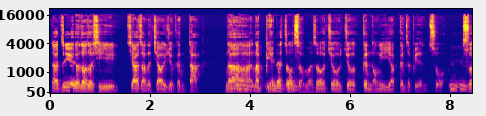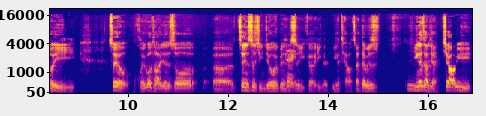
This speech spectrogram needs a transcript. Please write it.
呃资讯越流通的时候，其实家长的焦虑就更大。那那别人在做什么时候，就就更容易要跟着别人做。嗯嗯。所以，所以回过头来就是说，呃，这件事情就会变成是一个一个一个挑战，特别是应该这样讲，教育，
